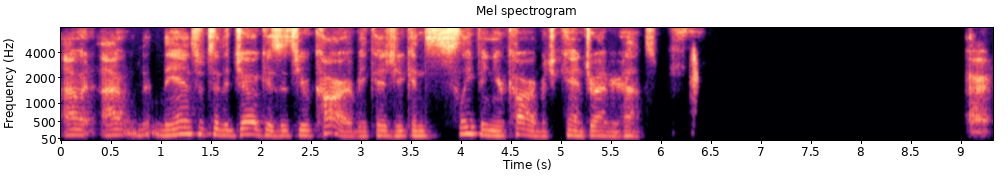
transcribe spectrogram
I would, I, the answer to the joke is it's your car because you can sleep in your car, but you can't drive your house. All right.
